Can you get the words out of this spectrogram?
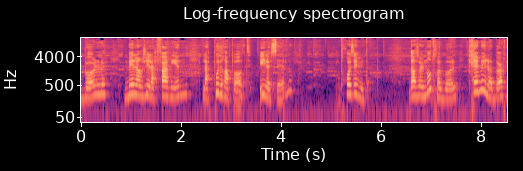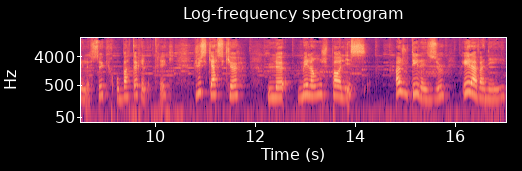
bol, mélangez la farine, la poudre à pâte et le sel. Troisième étape. Dans un autre bol, crémez le beurre et le sucre au batteur électrique jusqu'à ce que le mélange pâlisse. Ajoutez les œufs et la vanille.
